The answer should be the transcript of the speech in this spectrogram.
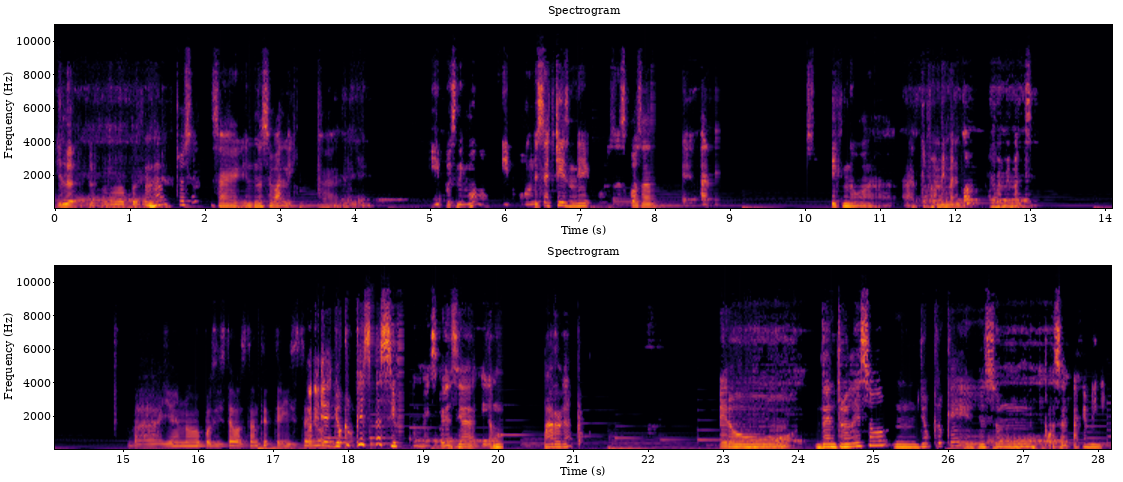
Y lo, no, pues, pues o sea, no se vale. y pues ni modo. Y por ese chisme, por esas cosas, eh, digno a, que fue mi mentor, fue mi Vaya, no, pues sí está bastante triste. Eh, yo creo que esa sí fue una experiencia, digamos, amarga. Pero Dentro de eso, mm, yo creo que es un porcentaje mínimo.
